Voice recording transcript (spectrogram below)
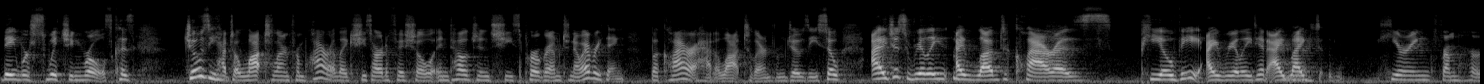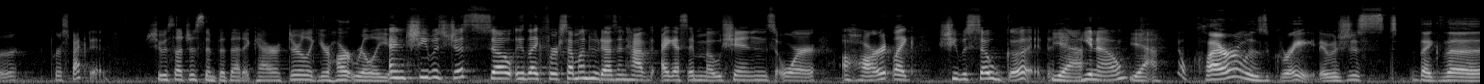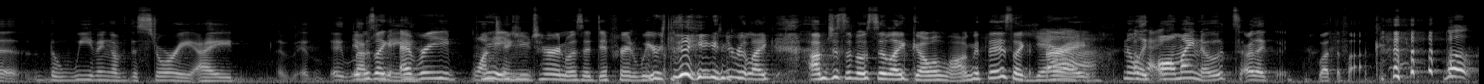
they were switching roles because Josie had a lot to learn from Klara. Like she's artificial intelligence, she's programmed to know everything. But Klara had a lot to learn from Josie. So I just really I loved Klara's POV. I really did. I liked hearing from her perspective. She was such a sympathetic character. Like your heart really. And she was just so like for someone who doesn't have, I guess, emotions or a heart, like she was so good. yeah. You know? Yeah. No, Klara was great. It was just like the the weaving of the story. I it, it, it was like me every page you turn was a different weird thing, and you were like, "I'm just supposed to like go along with this." Like, Yeah. all right, No, like all my notes are like, what the fuck? Well,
